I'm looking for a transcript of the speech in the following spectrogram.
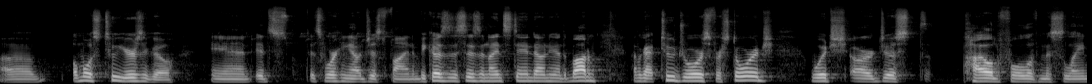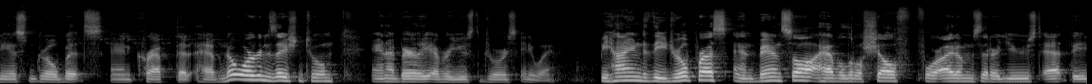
uh, almost two years ago and it's it's working out just fine. And because this is a nightstand down here at the bottom, I've got two drawers for storage, which are just piled full of miscellaneous drill bits and crap that have no organization to them, and I barely ever use the drawers anyway. Behind the drill press and bandsaw, I have a little shelf for items that are used at the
